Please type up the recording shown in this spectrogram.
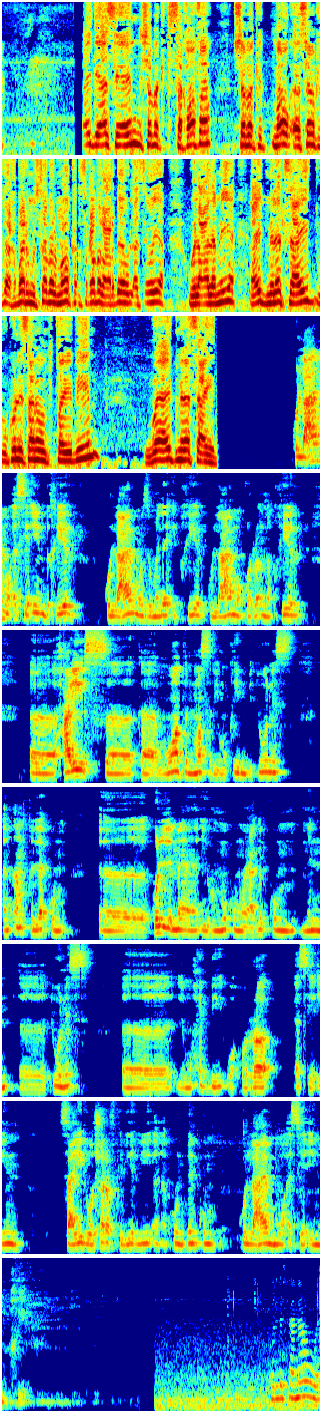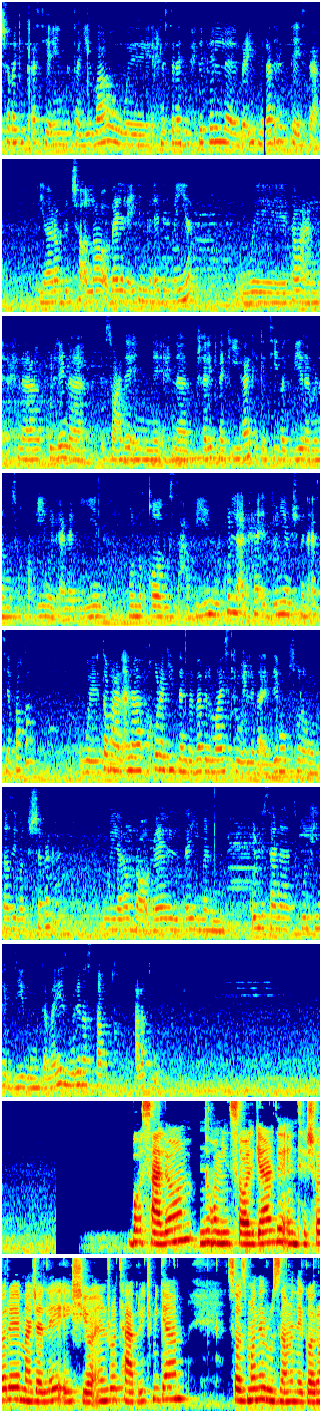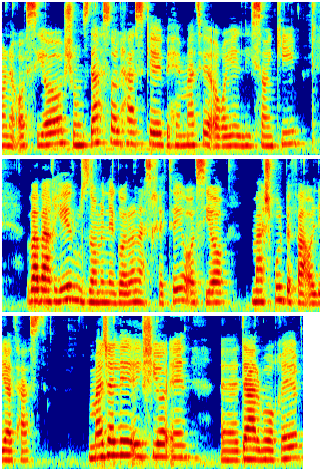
عيد أسيا إن شبكة الثقافة شبكة مو... شبكة أخبار المستقبل مواقع الثقافة العربية والآسيوية والعالمية. عيد ميلاد سعيد وكل سنة وأنتم طيبين. وعيد ميلاد سعيد. كل عام واسيا ان بخير كل عام وزملائي بخير كل عام وقراءنا بخير. حريص كمواطن مصري مقيم بتونس أن أنقل لكم كل ما يهمكم ويعجبكم من تونس لمحبي وقراء اسيا ان سعيد وشرف كبير لي أن أكون بينكم كل عام واسيا ان بخير. كل سنة وشبكة آسيا إن طيبة وإحنا السنة دي بنحتفل بعيد ميلادها التاسع. يا رب إن شاء الله عقبال العيد الميلاد المية. وطبعا إحنا كلنا سعداء إن إحنا شاركنا فيها ككتيبة كبيرة من المثقفين والإعلاميين والنقاد والصحفيين من كل أنحاء الدنيا مش من آسيا فقط. وطبعا أنا فخورة جدا بباب المايسترو اللي بقدمه بصورة منتظمة في الشبكة ويا رب عقبال دايما كل سنة تكون فيها جديد ومتميز ولنا السبق على طول. با سلام نهمین سالگرد انتشار مجله ایشیا ان رو تبریک میگم. سازمان روزنامه نگاران آسیا 16 سال هست که به همت آقای لیسانکی و بقیه روزنامه نگاران از خطه آسیا مشغول به فعالیت هست. مجله ایشیا ان در واقع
